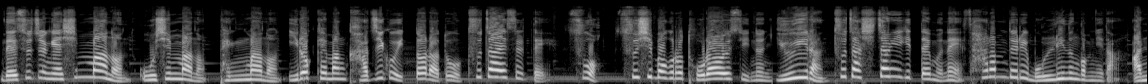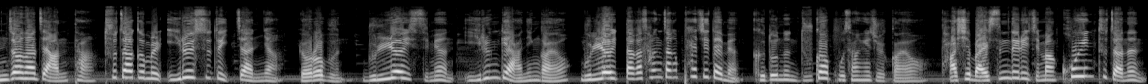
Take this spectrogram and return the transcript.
내수 중에 10만원, 50만원, 100만원 이렇게만 가지고 있더라도 투자했을 때 수억, 수십억으로 돌아올 수 있는 유일한 투자 시장이기 때문에 사람들이 몰리는 겁니다. 안전하지 않다. 투자금을 잃을 수도 있지 않냐. 여러분, 물려 있으면 잃은 게 아닌가요? 물려 있다가 상장 폐지되면 그 돈은 누가 보상해 줄까요? 다시 말씀드리지만 코인 투자는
